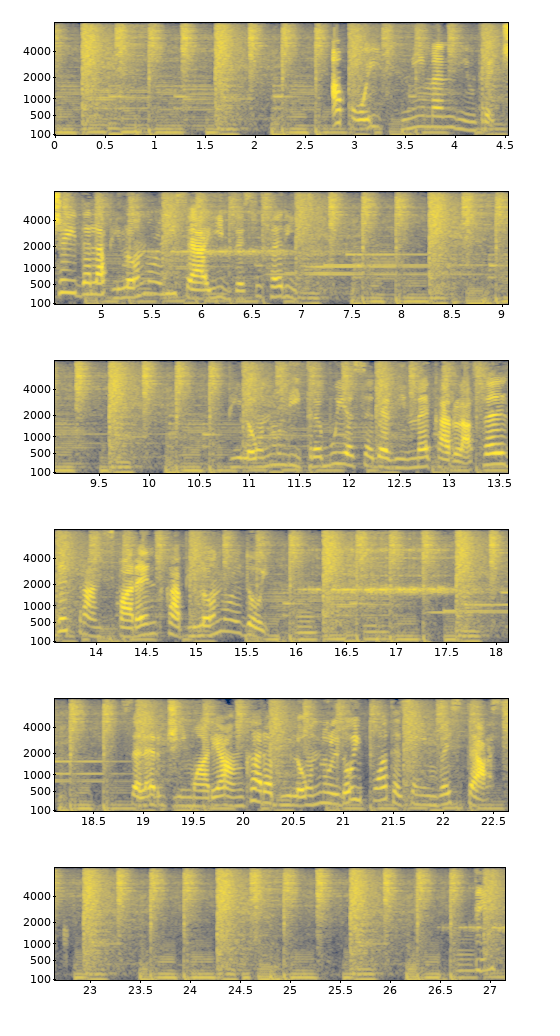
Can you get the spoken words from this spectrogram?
Apoi, nimeni dintre cei de la pilonul li se aib de suferit. Pilonul trebuie să devină măcar la fel de transparent ca pilonul 2. Să lergi marea în care pilonul 2 poate să investească.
